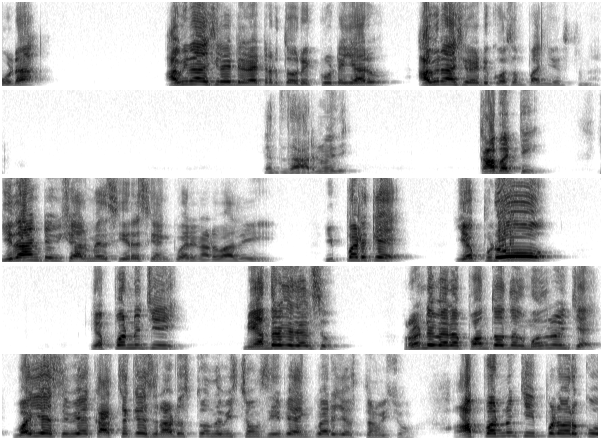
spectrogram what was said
కూడా అవినాష్ రెడ్డి లెటర్తో రిక్రూట్ అయ్యారు. అవినాష్ రెడ్డి కోసం పనిచేస్తున్నారు. ఎంత దారుణం ఇది. కాబట్టి ఇలాంటి విషయాల మీద సీరియస్ ఎంక్వైరీ నడవాలి. ఇప్పటికే ఎప్పుడో ఎప్పటి నుంచి మీ అందరికీ తెలుసు. రెండు వేల పంతొమ్మిదికి ముందు నుంచే వైఎస్ వివేక్ అచ్చకేసు నడుస్తున్న విషయం సిబిఐ ఎంక్వైరీ చేస్తున్న విషయం. అప్పటి నుంచి ఇప్పటి వరకు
